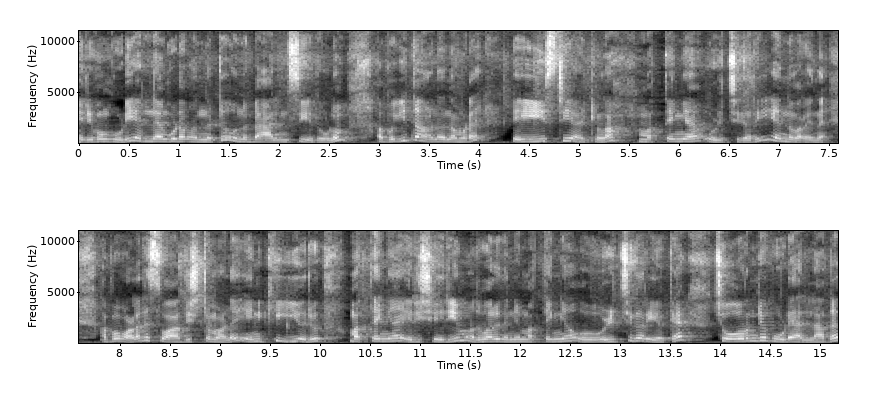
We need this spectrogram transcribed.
എരിവും കൂടി എല്ലാം കൂടെ വന്നിട്ട് ഒന്ന് ബാലൻസ് ചെയ്തോളും. അപ്പോൾ ഇതാണ് നമ്മുടെ ടേസ്റ്റി ആയിട്ടുള്ള മത്തങ്ങ ഒഴിച്ചുകറി എന്ന് പറയുന്നത്. അപ്പോൾ വളരെ സ്വാദിഷ്ടമാണ്. എനിക്ക് ഈ ഒരു മത്തങ്ങ എരിശ്ശേരിയും അതുപോലെ തന്നെ മത്തങ്ങ ഒഴിച്ചുകറിയൊക്കെ ചോറിന്റെ കൂടെ അല്ലാതെ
